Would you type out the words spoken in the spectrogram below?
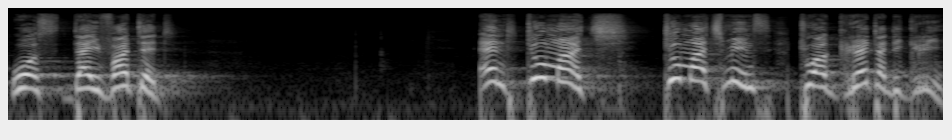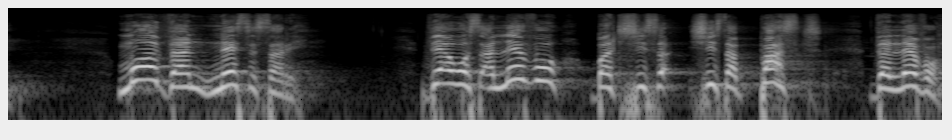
was diverted. And too much, too much means to a greater degree, more than necessary. There was a level, but she, she surpassed the level.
